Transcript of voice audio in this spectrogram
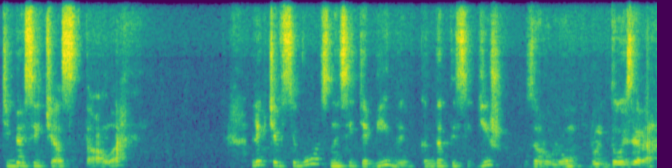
тебя сейчас стала. Легче всего сносить обиды, когда ты сидишь за рулем бульдозера.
